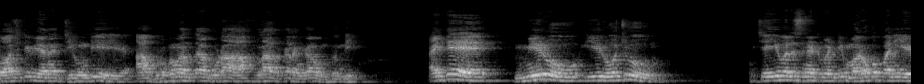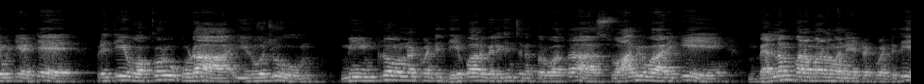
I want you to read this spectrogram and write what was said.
పాజిటివ్ ఎనర్జీ ఉండి ఆ గృహం అంతా కూడా ఆహ్లాదకరంగా ఉంటుంది. అయితే మీరు ఈరోజు చేయవలసినటువంటి మరొక పని ఏమిటి అంటే ప్రతి ఒక్కరూ కూడా ఈరోజు మీ ఇంట్లో ఉన్నటువంటి దీపాలు వెలిగించిన తర్వాత స్వామివారికి బెల్లం పరమాణం అనేటటువంటిది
